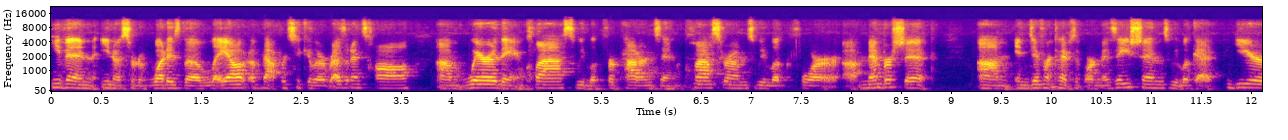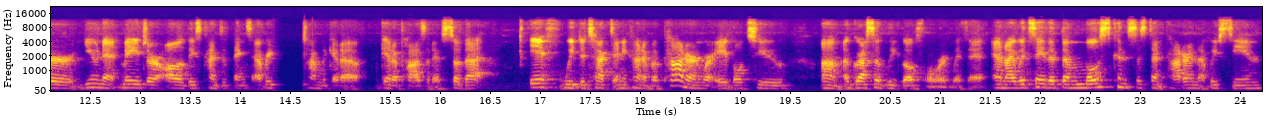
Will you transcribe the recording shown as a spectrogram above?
even, you know, sort of what is the layout of that particular residence hall, um, where are they in class? We look for patterns in classrooms. We look for uh, membership um, in different types of organizations. We look at year, unit, major, all of these kinds of things every time to get a get a positive so that if we detect any kind of a pattern we're able to um, aggressively go forward with it. And i would say that the most consistent pattern that we've seen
